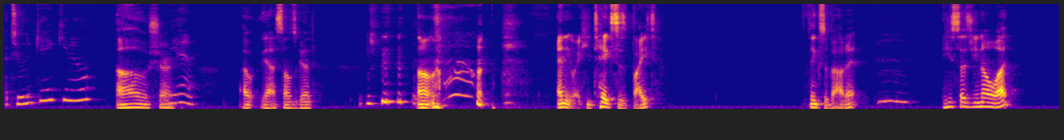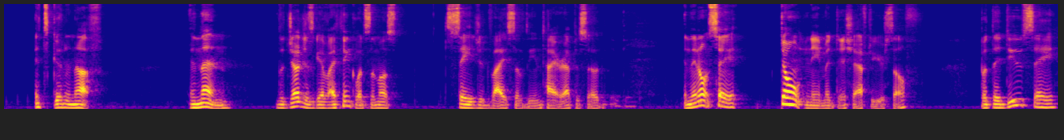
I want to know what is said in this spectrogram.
a tuna cake. You know? Oh, sure. Yeah. Oh, yeah, sounds good. um, anyway, he takes his bite, thinks about it. He says, You know what? It's good enough. And then the judges give, I think, what's the most sage advice of the entire episode. Indeed. And they don't say, Don't name a dish after yourself. But they do say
